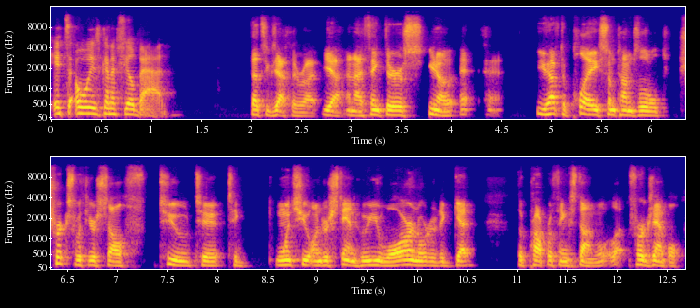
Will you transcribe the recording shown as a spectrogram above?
it's always going to feel bad. That's exactly right. Yeah, and I think there's, you know, eh, eh, you have to play sometimes little tricks with yourself to to to once you understand who you are in order to get the proper things done. For example,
